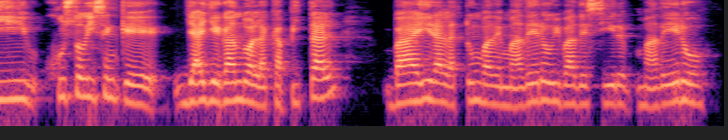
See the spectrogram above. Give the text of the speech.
y justo dicen que ya llegando a la capital va a ir a la tumba de Madero y va a decir, Madero,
